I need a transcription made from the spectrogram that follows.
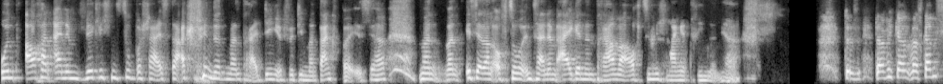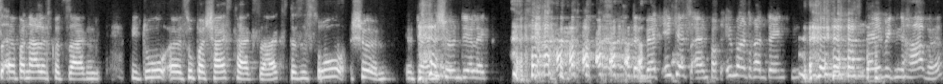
Und auch an einem wirklichen super scheiß Tag findet man drei Dinge, für die man dankbar ist. Ja, man, man ist ja dann oft so in seinem eigenen Drama auch ziemlich lange drinnen. Ja. Das, darf ich ganz, was ganz äh, Banales kurz sagen? Wie du äh, super Scheißtag sagst, das ist so schön in deinem schönen Dialekt. da werde ich jetzt einfach immer dran denken, wenn ich selbigen habe.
